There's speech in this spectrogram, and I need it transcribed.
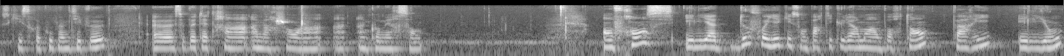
ce qui se recoupe un petit peu, euh, ça peut être un, marchand, un, commerçant. En France, il y a deux foyers qui sont particulièrement importants, Paris et Lyon.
